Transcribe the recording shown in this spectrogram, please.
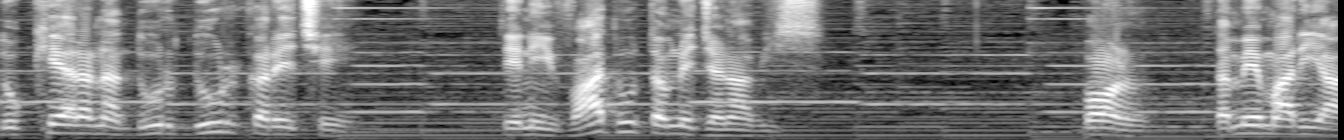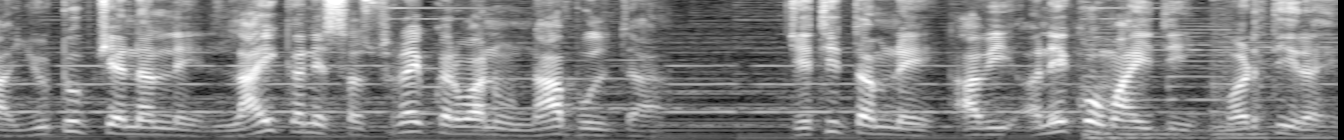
દુખિયારાના દૂર દૂર કરે છે, તેની વાત હું તમને જણાવીશ. પણ તમે મારી આ યુટ્યુબ ચેનલને લાઈક અને સબસ્ક્રાઈબ કરવાનું ના ભૂલતા. જેથી તમને આવી અનેકો માહિતી મળતી રહે.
